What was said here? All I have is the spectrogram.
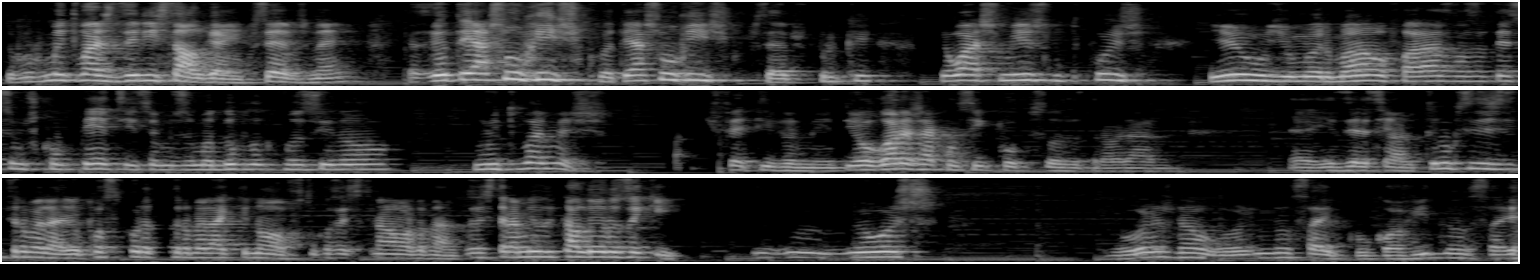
Como é que vais dizer isto a alguém, percebes, né? Eu até acho um risco, até acho um risco, percebes? Porque eu acho mesmo depois eu e o meu irmão, o Faraz, nós até somos competentes e somos uma dupla que funcionou muito bem, mas pá, efetivamente, eu agora já consigo pôr pessoas a trabalhar eh, e dizer assim: olha, tu não precisas de trabalhar, eu posso pôr a trabalhar aqui no off, tu consegues tirar um ordenado, consegues tirar mil e tal euros aqui. Eu, eu hoje, eu hoje não, hoje não sei, com o Covid não sei,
